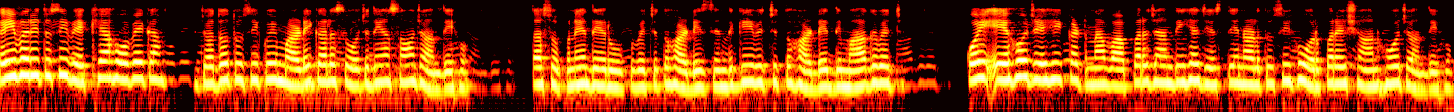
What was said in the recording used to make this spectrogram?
ਕਈ ਵਾਰੀ ਤੁਸੀਂ ਵੇਖਿਆ ਹੋਵੇਗਾ, ਜਦੋਂ ਤੁਸੀਂ ਕੋਈ ਮਾੜੀ ਗੱਲ ਸੋਚਦਿਆਂ ਸੌ ਜਾਂਦੇ ਹੋ, ਤਾਂ ਸੁਪਨੇ ਦੇ ਰੂਪ ਵਿੱਚ ਤੁਹਾਡੀ ਜ਼ਿੰਦਗੀ ਵਿੱਚ, ਤੁਹਾਡੇ ਦਿਮਾਗ ਵਿੱਚ ਕੋਈ ਇਹੋ ਜਿਹੀ ਘਟਨਾ ਵਾਪਰ ਜਾਂਦੀ ਹੈ ਜਿਸ ਦੇ ਨਾਲ ਤੁਸੀਂ ਹੋਰ ਪਰੇਸ਼ਾਨ ਹੋ ਜਾਂਦੇ ਹੋ।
